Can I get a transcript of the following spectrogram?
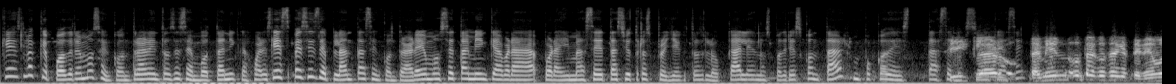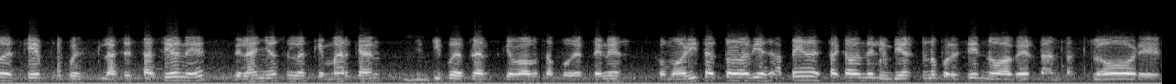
¿Qué es lo que podremos encontrar entonces en Botánica Juárez? ¿Qué especies de plantas encontraremos? Sé también que habrá por ahí macetas y otros proyectos locales. ¿Nos podrías contar un poco de esta selección sí, claro. que También otra cosa que tenemos es que pues las estaciones del año son las que marcan el tipo de plantas que vamos a poder tener. Como ahorita todavía apenas está acabando el invierno, por decir, no va a haber tantas flores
